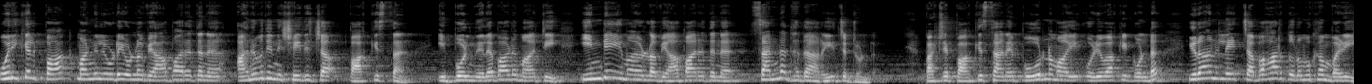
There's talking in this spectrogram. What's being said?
ഒരിക്കൽ പാക് മണ്ണിലൂടെയുള്ള വ്യാപാരത്തിന് അനുമതി നിഷേധിച്ച പാകിസ്ഥാൻ ഇപ്പോൾ നിലപാട് മാറ്റി ഇന്ത്യയുമായുള്ള വ്യാപാരത്തിന് സന്നദ്ധത അറിയിച്ചിട്ടുണ്ട്. പക്ഷേ പാകിസ്ഥാനെ പൂർണമായി ഒഴിവാക്കിക്കൊണ്ട് ഇറാനിലെ ചബഹാർ തുറമുഖം വഴി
